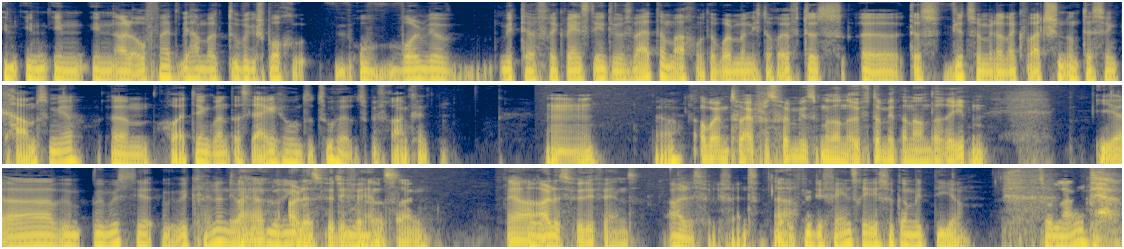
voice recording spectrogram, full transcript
in, in, in, in aller Offenheit, wir haben halt darüber gesprochen, wollen wir mit der Frequenz der Interviews weitermachen oder wollen wir nicht auch öfters, äh, dass wir zwar miteinander quatschen und deswegen kam es mir ähm, heute irgendwann, dass wir eigentlich auch unsere Zuhörer zu befragen könnten. Mhm. Ja. Aber im Zweifelsfall müssen wir dann öfter miteinander reden. Ja, wir, wir müssen ja, wir können ja auch ah ja, alles für die Fans sagen. Ja, also, alles für die Fans. Alles für die Fans. Ja. Für die Fans rede ich sogar mit dir. Solange, ja.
